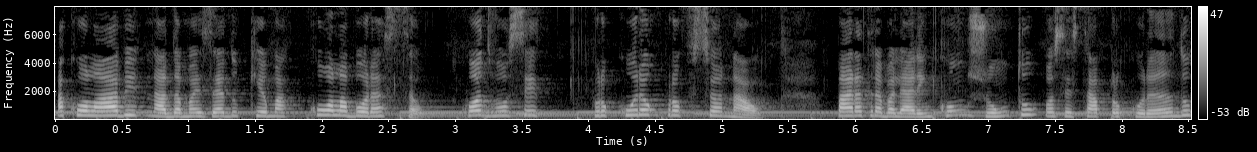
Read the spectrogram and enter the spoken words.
A collab nada mais é do que uma colaboração. Quando você procura um profissional para trabalhar em conjunto, você está procurando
